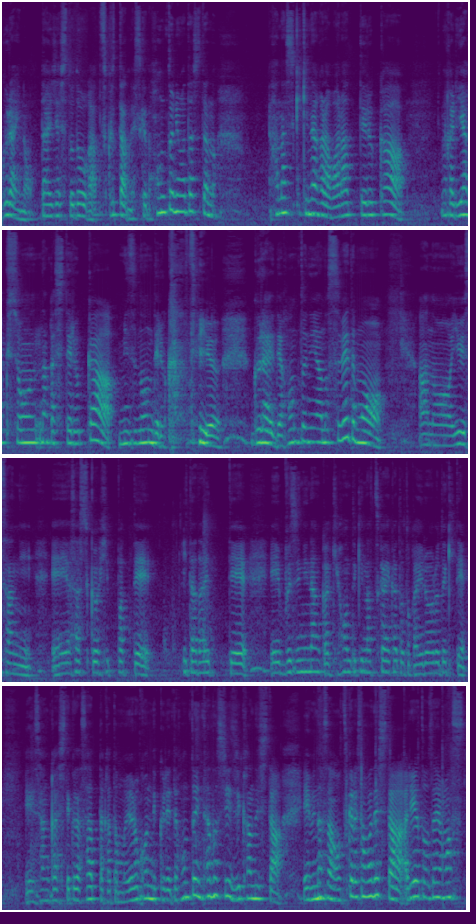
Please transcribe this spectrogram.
ぐらいのダイジェスト動画作ったんですけど本当に私ってあの話聞きながら笑ってるかなんかリアクションなんかしてるか水飲んでるかっていうぐらいで本当にあの全てもあのゆいさんに、えー優しく引っ張っていただいて、えー無事になんか基本的な使い方とかいろいろできて、えー参加してくださった方も喜んでくれて本当に楽しい時間でした、え皆さんお疲れ様でした。ありがとうございます。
